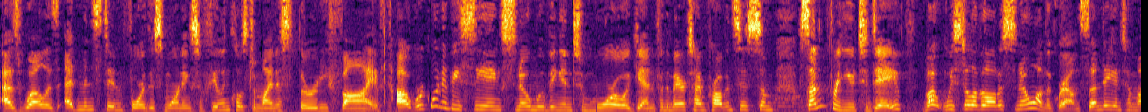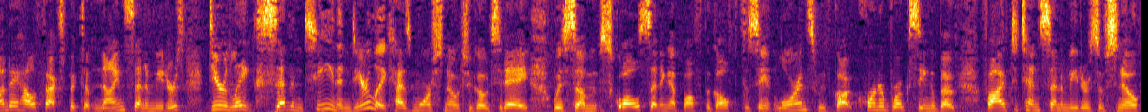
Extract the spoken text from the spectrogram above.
as well as Edmundston for this morning. So feeling close to minus 35. Uh, we're going to be seeing snow moving in tomorrow again for the Maritime provinces. Some sun for you today, but we still have a lot of snow on the ground. Sunday into Monday, Halifax picked up 9 centimeters. Deer Lake 17, and Deer Lake has more snow to go today with some squalls setting up off the Gulf of the St. Lawrence. We've got Corner Brook seeing about 5 to 10 centimeters of snow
